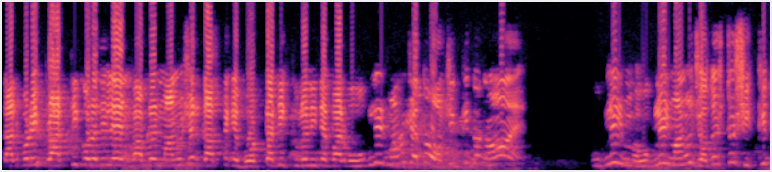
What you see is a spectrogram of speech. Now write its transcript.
তারপরে প্রার্থী করে দিলেন। ভাবলেন মানুষের কাছ থেকে ভোটটা ঠিক তুলে নিতে পারব। হুগলির মানুষ এত অশিক্ষিত নয়। হুগলির হুগলির মানুষ যথেষ্ট শিক্ষিত,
